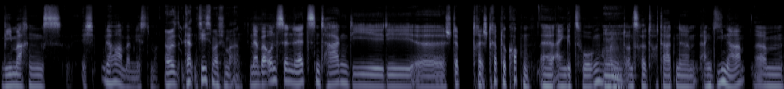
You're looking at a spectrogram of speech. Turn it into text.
wie machen's. Ich, ja, machen wir beim nächsten Mal. Aber kann, zieh's mal schon mal an. Na, bei uns sind in den letzten Tagen die, die äh, Strep Tre- Streptokokken äh, eingezogen Mhm. und unsere Tochter hat eine Angina. Ähm,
